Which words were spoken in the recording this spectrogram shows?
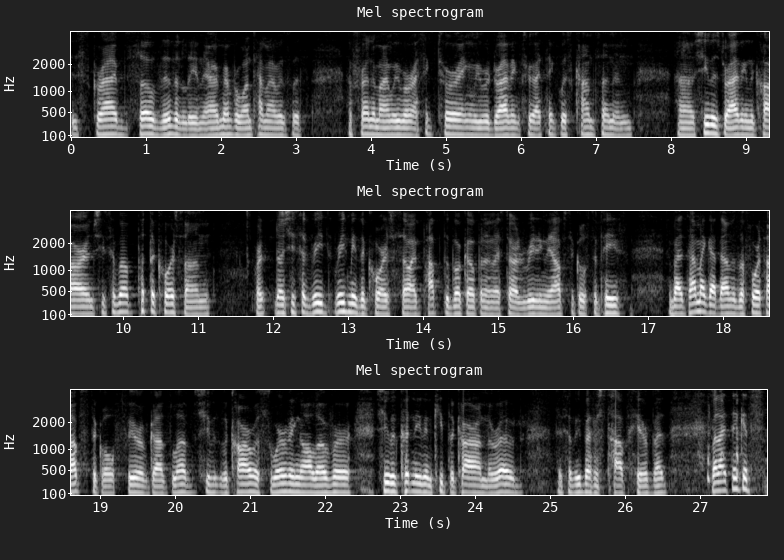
described so vividly in there. I remember one time I was with a friend of mine, we were, I think, touring, we were driving through, I think, Wisconsin, and uh, she was driving the car, and she said, Well, put the Course on. Or, no, she said, read, read me the Course. So I popped the book open and I started reading the obstacles to peace. And by the time I got down to the fourth obstacle, fear of God's love, she, the car was swerving all over. She was, couldn't even keep the car on the road. I said, we better stop here. But, but I think it's,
